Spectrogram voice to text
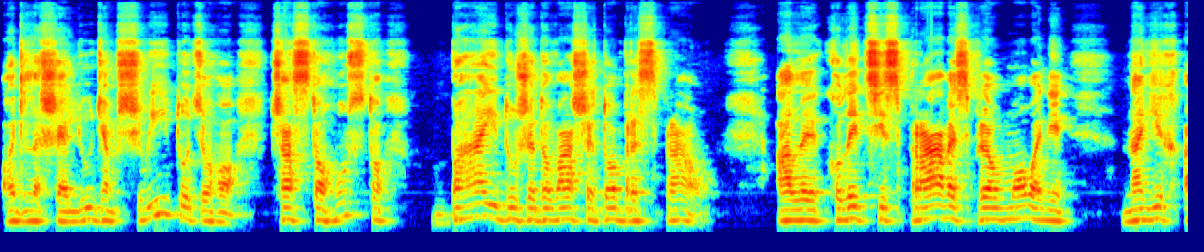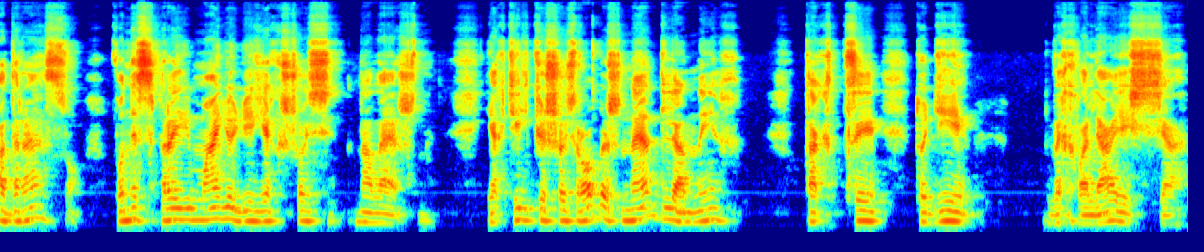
От лише людям світу цього часто густо байдуже до ваших добрих справ. Але коли ці справи спрямовані на їх адресу, вони сприймають їх як щось належне. Як тільки щось робиш не для них, так ти тоді вихваляєшся,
